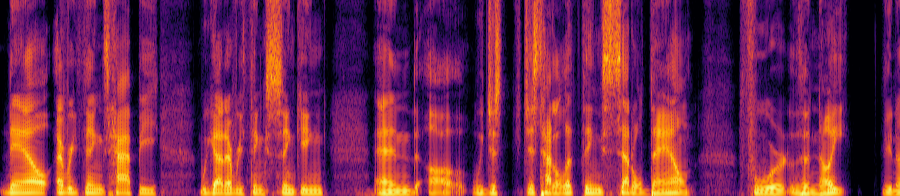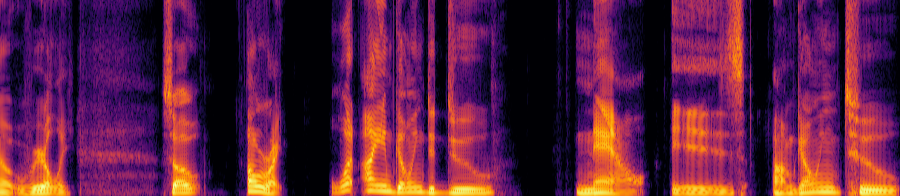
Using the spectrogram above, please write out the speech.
now everything's happy. We got everything syncing and uh, we just just had to let things settle down for the night, you know, really. So, all right. What I am going to do now is I'm going to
